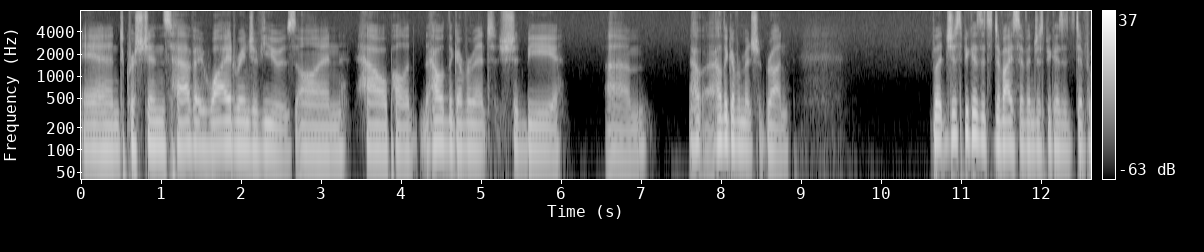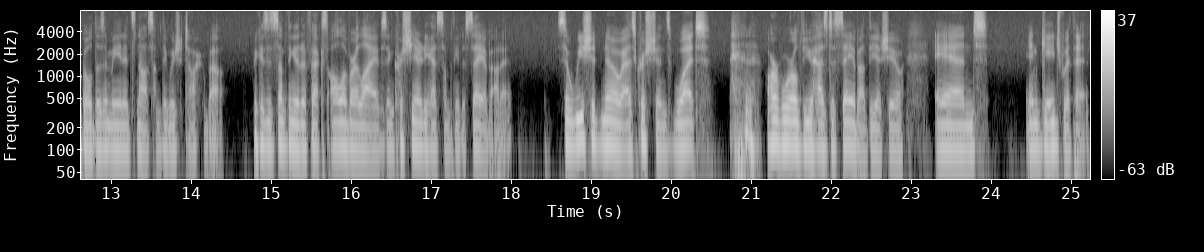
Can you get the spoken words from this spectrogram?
and Christians have a wide range of views on how polit- how the government should be, um, how how the government should run. But just because it's divisive and just because it's difficult doesn't mean it's not something we should talk about. Because it's something that affects all of our lives, and Christianity has something to say about it. So we should know as Christians what our worldview has to say about the issue, and engage with it.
